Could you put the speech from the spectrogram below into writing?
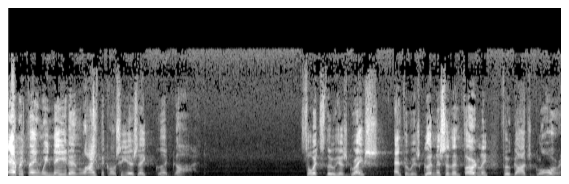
everything we need in life because He is a good God. So it's through His grace and through His goodness, and then thirdly, through God's glory.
